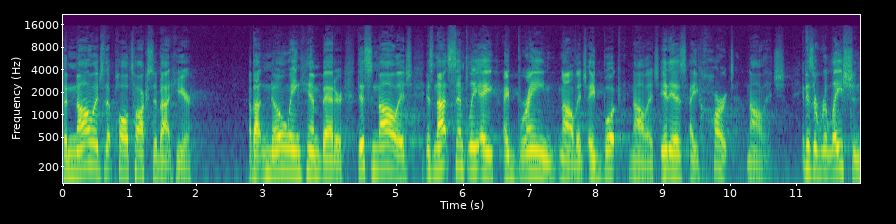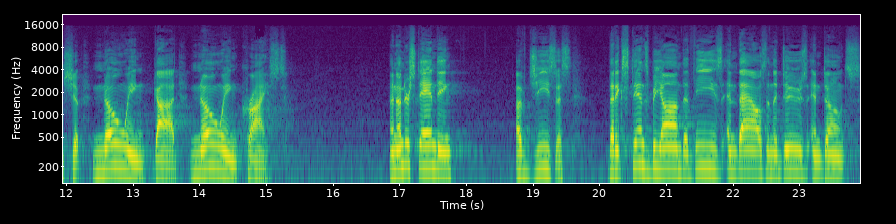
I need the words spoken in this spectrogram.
The knowledge that Paul talks about here about knowing Him better. This knowledge is not simply a, a brain knowledge, a book knowledge, it is a heart knowledge. It is a relationship, knowing God, knowing Christ. An understanding of Jesus that extends beyond the these and thous and the do's and don'ts.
